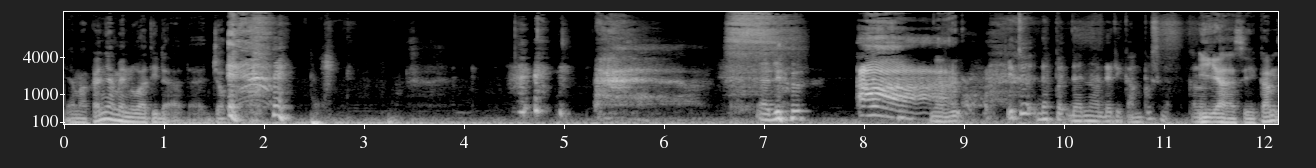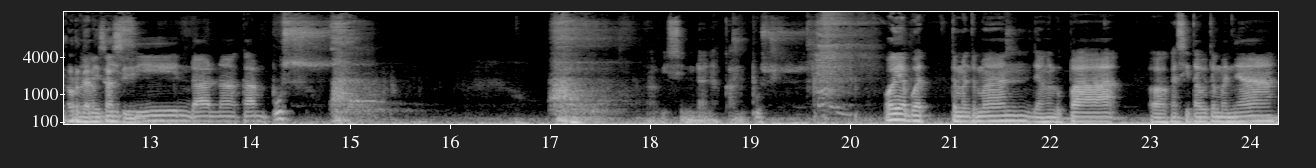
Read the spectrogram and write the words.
ya makanya menua tidak ada job Aduh. Ah. Ngabur. Itu dapat dana dari kampus nggak? Kalau Iya sih, kan organisasi. Dana kampus. Habisin dana kampus. Oh ya buat teman-teman jangan lupa eh, kasih tahu temannya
